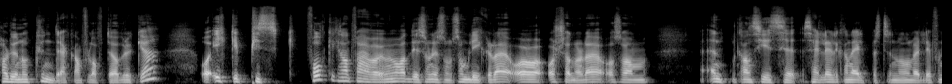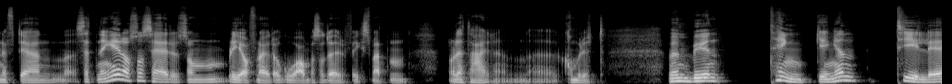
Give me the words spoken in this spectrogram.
Har du noen kunder jeg kan få lov til å bruke? Og ikke pisk folk, ikke sant? for her var de som, liksom, som liker det og, og, skjønner det, og som enten kan si selv eller kan hjelpes til noen veldig fornuftige setninger, og som ser ut som blide og fornøyde og gode ambassadører for virksomheten når dette her uh, kommer ut. Men begynn tenkingen tidlig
